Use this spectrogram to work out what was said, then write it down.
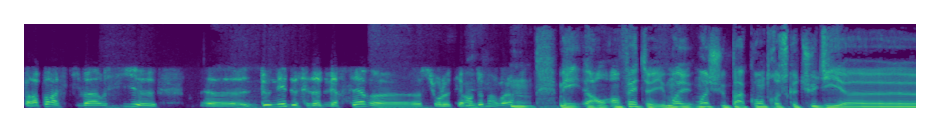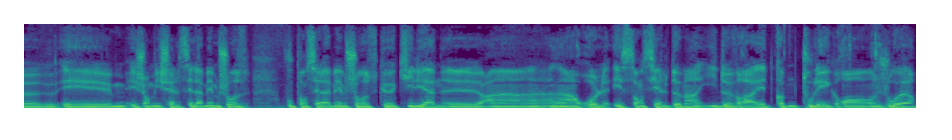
par rapport à ce qu'il va aussi euh, euh, donner de ses adversaires euh, sur le terrain demain. Voilà. Mm. Mais en, en fait, moi, moi, je suis pas contre ce que tu dis, euh, et, et Jean-Michel, c'est la même chose. Vous pensez la même chose que Kylian euh, a un, un rôle essentiel demain. Il devra être comme tous les grands joueurs.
